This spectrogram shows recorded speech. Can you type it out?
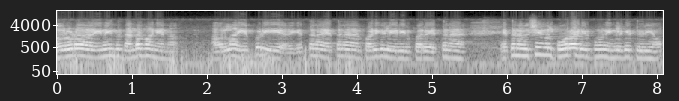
அவரோட இணைந்து தண்டபாணி அண்ணா. அவர்லாம் எப்படி எத்தனை எத்தனை படிகள் ஏறி இருப்பாரு எத்தனை எத்தனை விஷயங்கள் போராடி இருப்போம்னு எங்களுக்கே தெரியும்.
